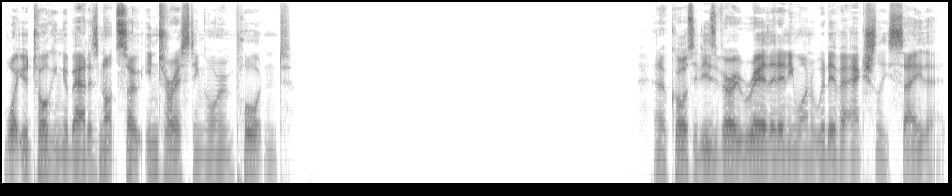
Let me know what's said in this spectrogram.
what you're talking about is not so interesting or important. And of course, it is very rare that anyone would ever actually say that.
